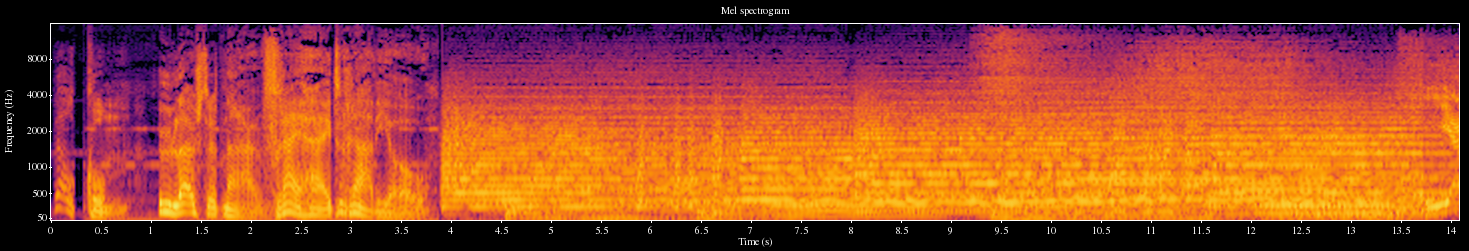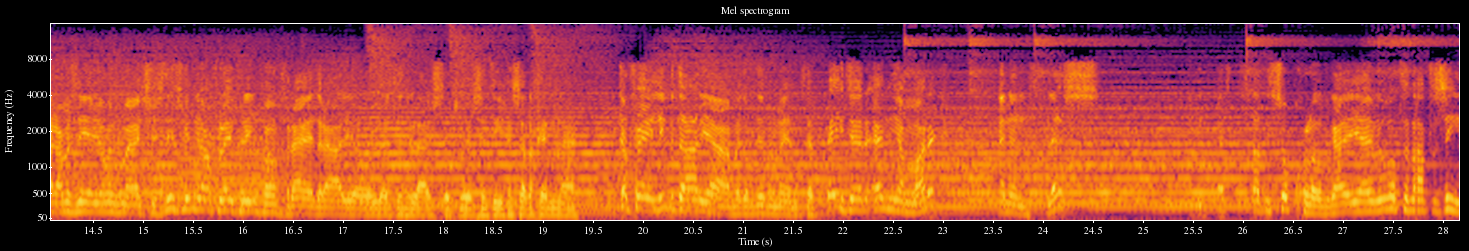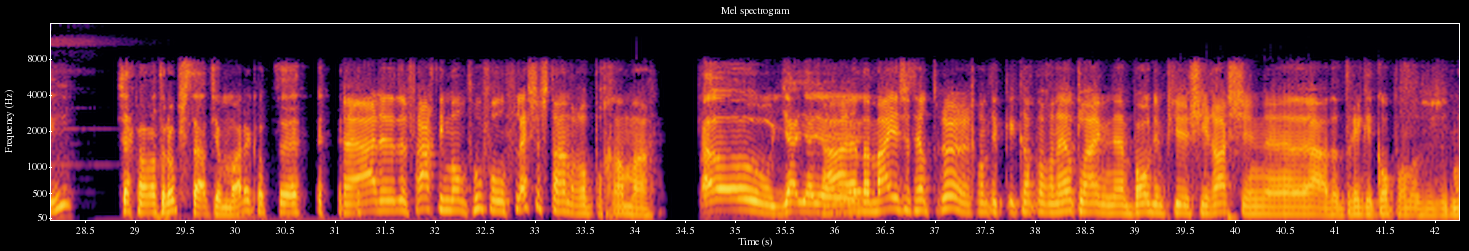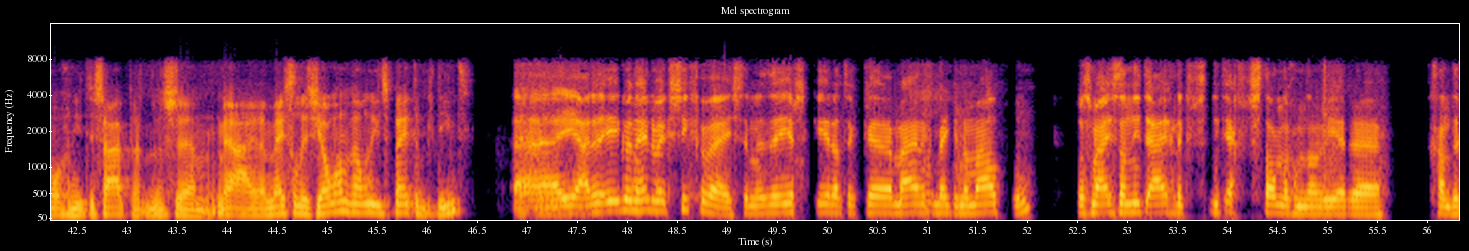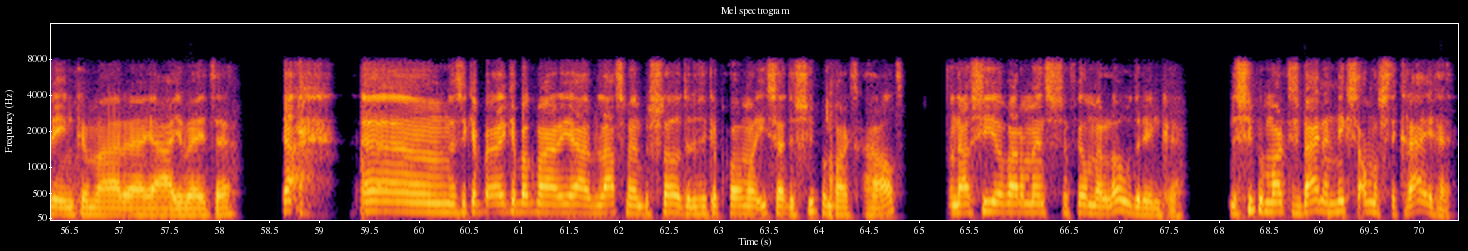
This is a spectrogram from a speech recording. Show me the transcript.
Welkom. U luistert naar Vrijheid Radio. Ja, dames en heren, jongens en meisjes. Dit is weer een aflevering van Vrijheid Radio. Leuk dat u luistert. We zitten hier gezellig in uh, Café Libertaria. Met op dit moment uh, Peter en Jan-Mark. En een fles. En die fles staat iets op, geloof ik. Jij wil wat laten zien? Zeg maar wat erop staat, Jan-Mark. Op de... ja, er vraagt iemand hoeveel flessen staan er op programma. Oh, ja, ja, ja. ja, Bij mij is het heel treurig, want ik, ik had nog een heel klein uh, bodempje Shiraz en uh, ja, dat drink ik op, anders is het morgen niet te suipen. Dus uh, ja, meestal is Johan wel iets beter bediend. Uh, ja, ik ben de hele week ziek geweest en de eerste keer dat ik me eigenlijk een beetje normaal voel. Volgens mij is het dan niet, eigenlijk, niet echt verstandig om dan weer te gaan drinken, maar ja, je weet hè. Ja, Um, dus ik heb, ik heb ook maar ja, op het laatste moment besloten. Dus ik heb gewoon maar iets uit de supermarkt gehaald. En nou zie je waarom mensen zoveel Merlot drinken. In de supermarkt is bijna niks anders te krijgen.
